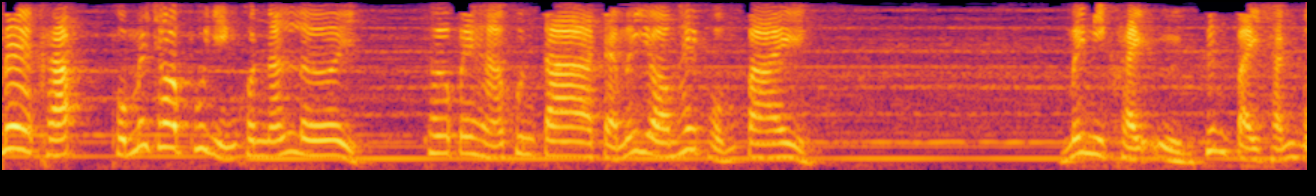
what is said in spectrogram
แม่ครับ ผมไม่ชอบผู้หญิงคนนั้นเลย เธอไปหาคุณตาแต่ไม่ยอมให้ผมไป ไม่มีใครอื่นขึ้นไปชั้นบ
